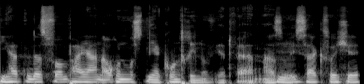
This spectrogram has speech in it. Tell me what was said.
Die hatten das vor ein paar Jahren auch und mussten ja grundrenoviert werden. Also Mhm. ich sag solche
